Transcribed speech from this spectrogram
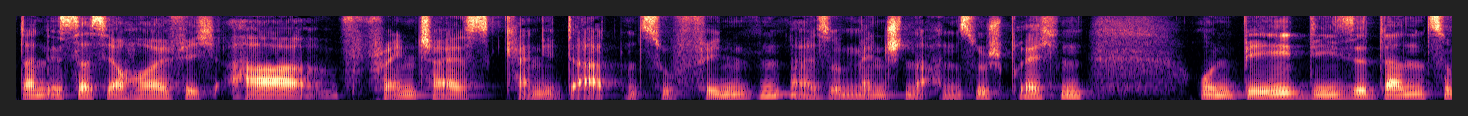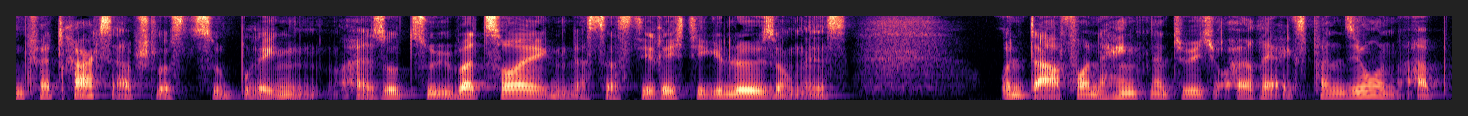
dann ist das ja häufig A, Franchise-Kandidaten zu finden, also Menschen anzusprechen und B, diese dann zum Vertragsabschluss zu bringen, also zu überzeugen, dass das die richtige Lösung ist. Und davon hängt natürlich eure Expansion ab.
